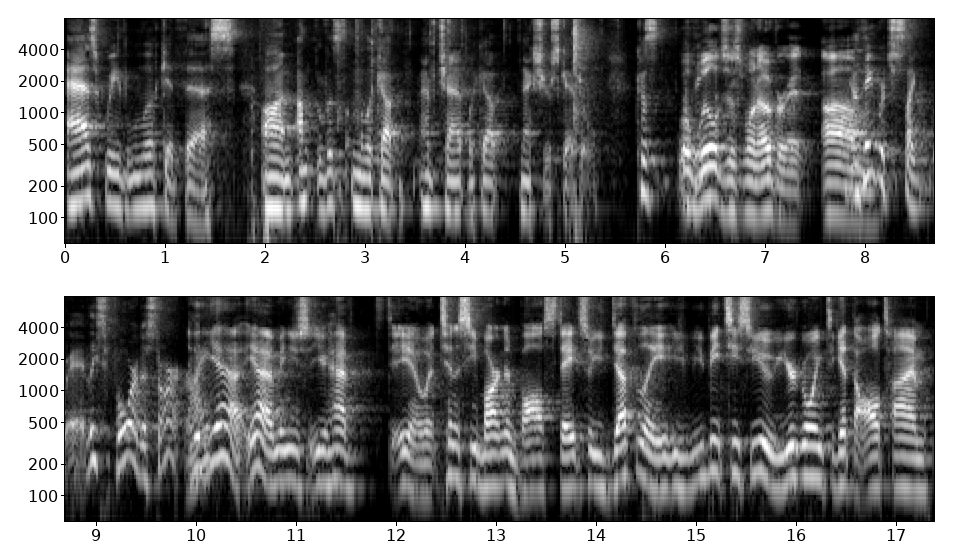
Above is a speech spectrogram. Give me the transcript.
as we look at this. Um, I'm, let's, I'm going to look up, have Chad look up next year's schedule. Because Well, Will just went over it. Um, I think we're just like at least four to start, right? Yeah, yeah. I mean, you you have you know at Tennessee, Martin, and Ball State. So you definitely you, you beat TCU. You're going to get the all time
